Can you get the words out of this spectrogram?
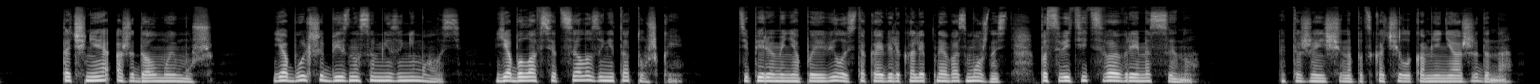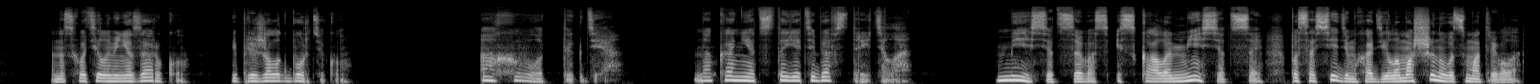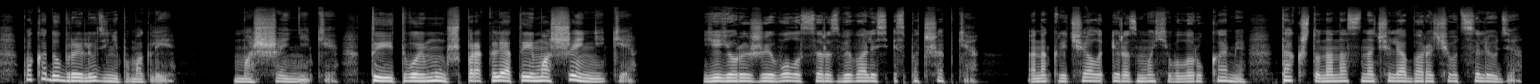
Точнее, ожидал мой муж. Я больше бизнесом не занималась. Я была всецело занята Тошкой. Теперь у меня появилась такая великолепная возможность посвятить свое время сыну. Эта женщина подскочила ко мне неожиданно. Она схватила меня за руку и прижала к бортику. «Ах, вот ты где! Наконец-то я тебя встретила!» Месяцы вас искала, месяцы. По соседям ходила, машину высматривала, пока добрые люди не помогли. Мошенники! Ты и твой муж, проклятые мошенники!» Ее рыжие волосы развивались из-под шапки. Она кричала и размахивала руками так, что на нас начали оборачиваться люди.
